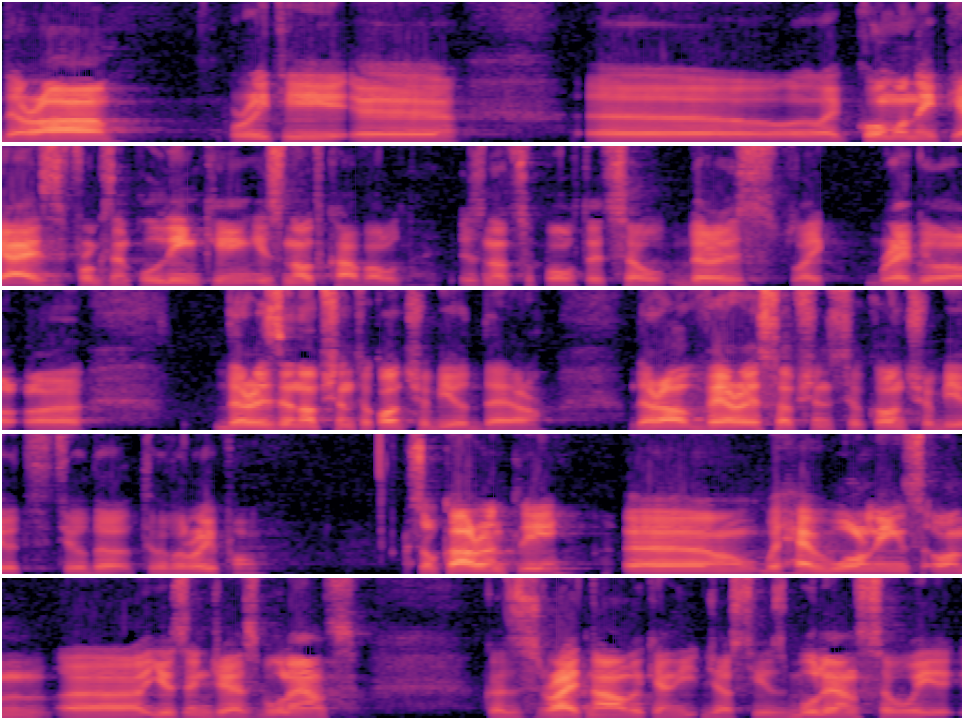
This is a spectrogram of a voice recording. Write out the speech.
There are pretty uh, uh like common APIs, for example, linking is not covered, is not supported. So there is like regular, uh, there is an option to contribute there. There are various options to contribute to the, to the repo. So currently, uh, we have warnings on uh, using JS booleans, because right now we can just use booleans, so we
